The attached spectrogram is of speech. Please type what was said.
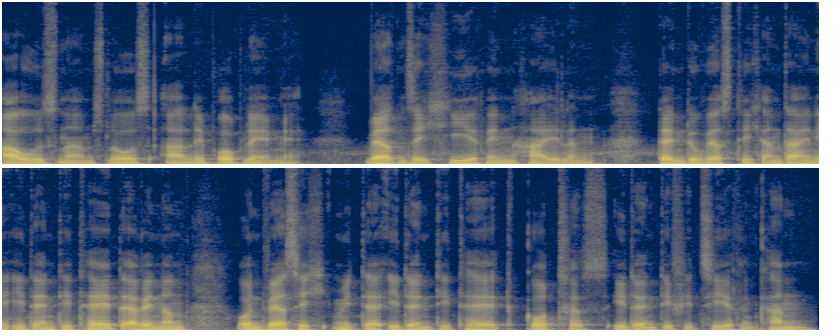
ausnahmslos alle Probleme, werden sich hierin heilen, denn du wirst dich an deine Identität erinnern und wer sich mit der Identität Gottes identifizieren kann,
